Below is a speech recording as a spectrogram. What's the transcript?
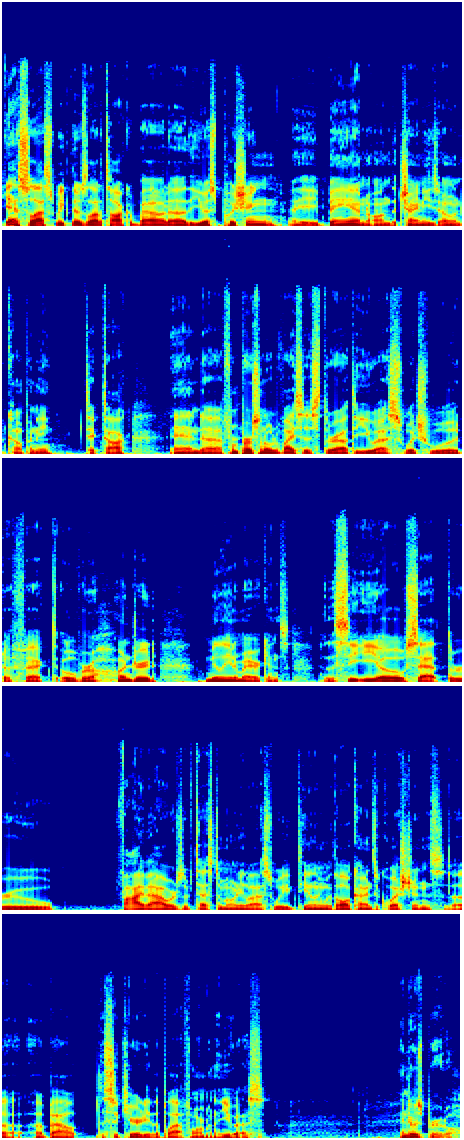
Yeah, so last week there was a lot of talk about uh, the U.S. pushing a ban on the Chinese owned company, TikTok, and uh, from personal devices throughout the U.S., which would affect over 100 million Americans. So the CEO sat through five hours of testimony last week dealing with all kinds of questions uh, about the security of the platform in the U.S. And it was brutal.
